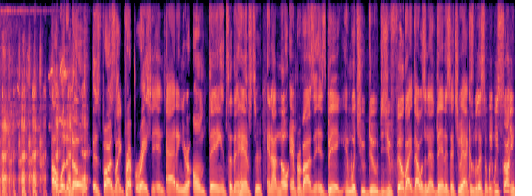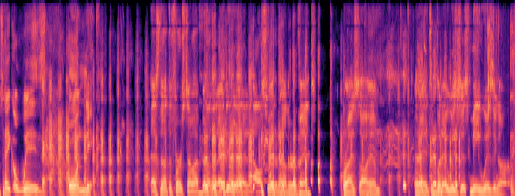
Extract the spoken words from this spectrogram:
I want to know as far as like preparation and adding your own thing into the hamster. And I know improvising is big in what you do. Did you feel like that was an advantage that you had? Because we listen, we, we saw you take a whiz on Nick. That's not the first time I've done it. I did it also at another event where I saw him. And I to, but it was just me whizzing on him.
